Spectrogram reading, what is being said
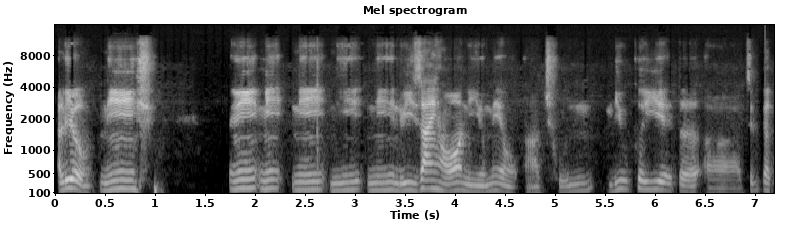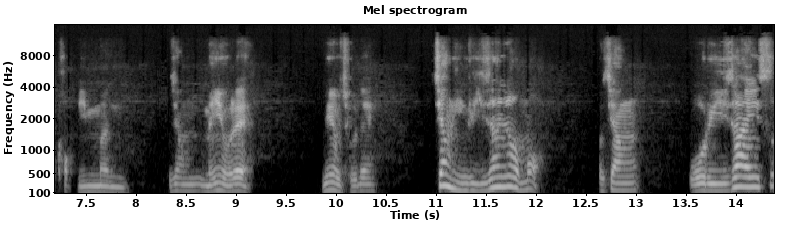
阿六，你，你你你你你 resign 哦，你有没有啊存六个月的呃这个 commitment？我讲没有嘞，没有存嘞。这样你理财做什么？我讲我理财是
